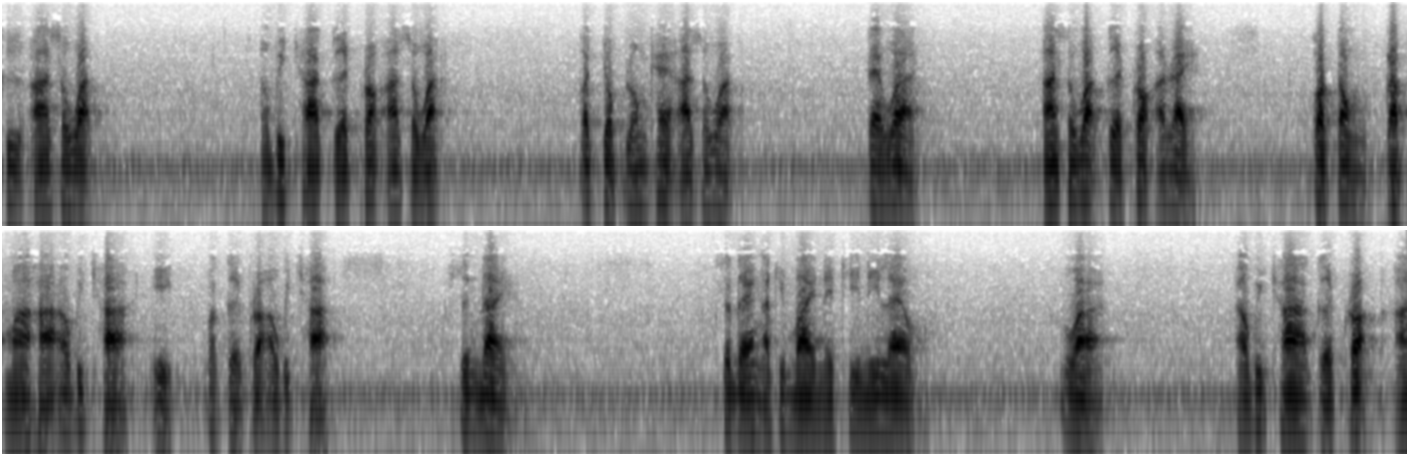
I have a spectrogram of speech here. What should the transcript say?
คืออาสวะอวิชชาเกิดเพราะอาสวะ ก็จบลงแค่อาสวะ แต่ว่าอาสวะเกิดเพราะอะไร ก็ต้องกลับมาหาอาวิชชาอีกว่าเกิดเพราะอาวิชชา ซึ่งได้แสดงอธิบายในที่นี้แล้ว ว่าอาวิชชาเกิดเพราะอา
